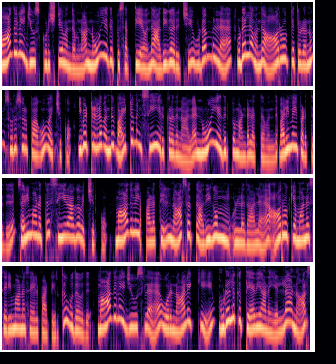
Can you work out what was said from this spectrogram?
மாதுளை ஜூஸ் குடிச்சிட்டே வந்தோம்னா நோய் எதிர்ப்பு சக்தியை வந்து அதிகரிச்சு உடம்புல உடல்ல வந்து ஆரோக்கியத்துடனும் சுறுசுறுப்பாகவும் வச்சுக்கும். இவற்றில் வந்து வைட்டமின் சி இருக்கிறதுனால நோய் எதிர்ப்பு மண்டலத்தை வந்து வலிமைப்படுத்துது. செரிமானத்தை சீராக வச்சிருக்கும். மாதுளை பழத்தில் நார்சத்து அதிகம் உள்ளதால ஆரோக்கியமான செரிமான செயல்பாட்டிற்கு உதவுது. மாதுளை ஜூஸ்ல ஒரு நாளைக்கு உடலுக்கு தேவையான எல்லா நார்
